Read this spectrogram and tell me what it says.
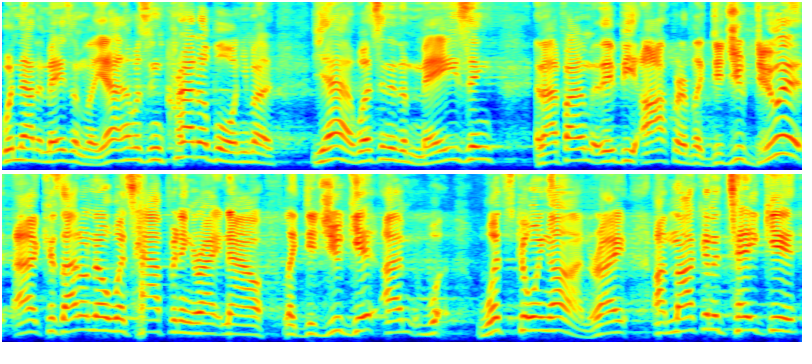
wasn't that amazing? I'm like, yeah, that was incredible. And you might, yeah, wasn't it amazing? And I find it'd be awkward. I'm like, did you do it? Because uh, I don't know what's happening right now. Like, did you get, I'm, wh- what's going on, right? I'm not going to take it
